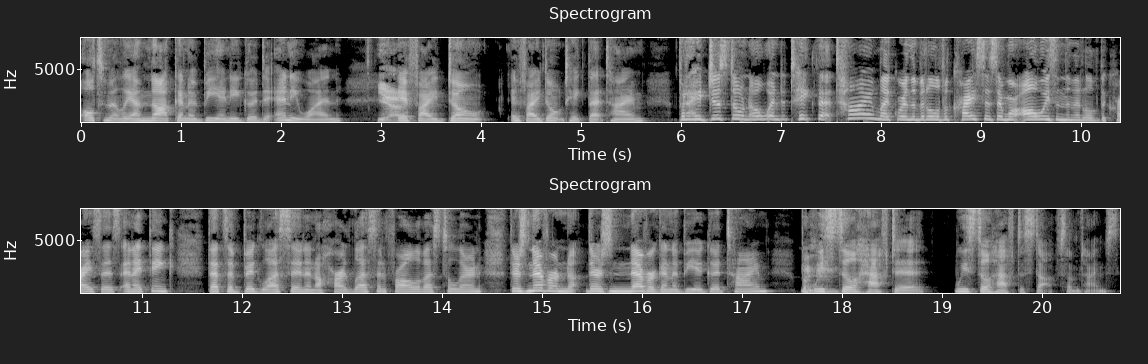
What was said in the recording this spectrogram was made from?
ultimately I'm not going to be any good to anyone Yeah. if I don't if I don't take that time. But I just don't know when to take that time. Like we're in the middle of a crisis and we're always in the middle of the crisis and I think that's a big lesson and a hard lesson for all of us to learn. There's never no, there's never going to be a good time, but we Mhm. still have to we still have to stop sometimes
